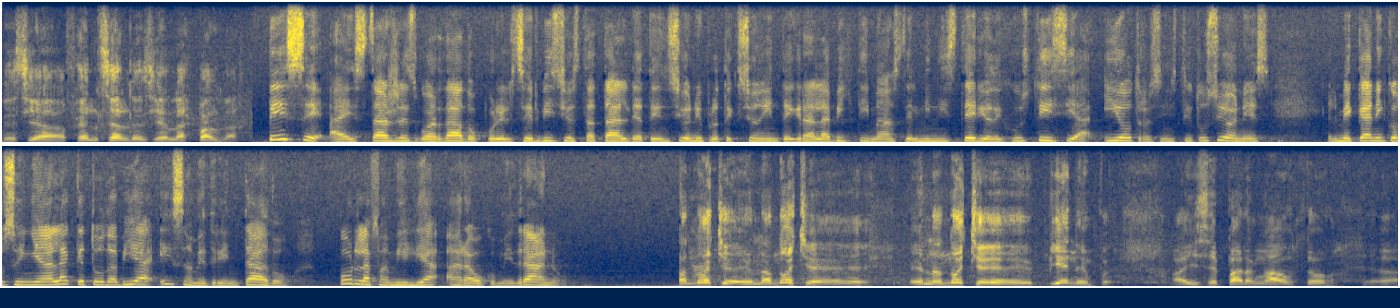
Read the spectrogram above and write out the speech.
decía Felcel, decía en la espalda. Pese a estar resguardado por el Servicio Estatal de Atención y Protección Integral a Víctimas del Ministerio de Justicia y otras instituciones, el mecánico señala que todavía es amedrentado por la familia Arauco Medrano. La noche, en la noche, en la noche vienen, pues, ahí se paran autos, eh,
